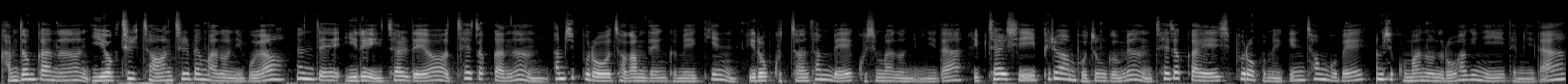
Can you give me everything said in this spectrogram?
감정가는 2억 7,700만 원이고요. 현재 1회 입찰되어 최저가는 30% 저감된 금액인 1억 9,390만 원입니다. 입찰 시 필요한 보증금은 최저가의 10% 금액인 1,939만 원으로 확인이 됩니다.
